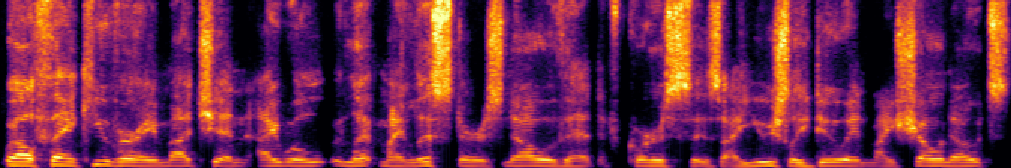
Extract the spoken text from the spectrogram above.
Well, thank you very much. And I will let my listeners know that, of course, as I usually do in my show notes,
